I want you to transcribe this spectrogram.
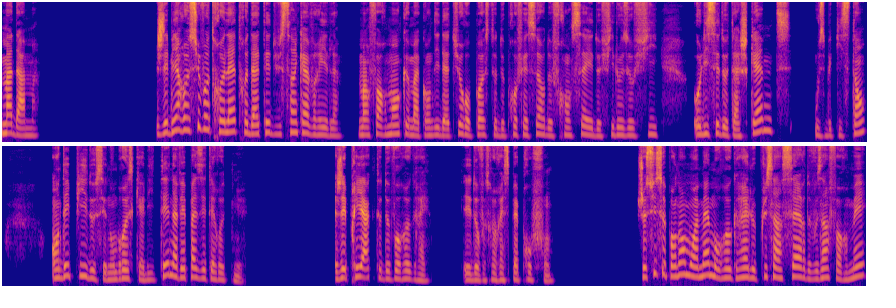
Madame, j'ai bien reçu votre lettre datée du 5 avril, m'informant que ma candidature au poste de professeur de français et de philosophie au lycée de Tachkent, Ouzbékistan, en dépit de ses nombreuses qualités, n'avait pas été retenue. J'ai pris acte de vos regrets et de votre respect profond. Je suis cependant moi-même au regret le plus sincère de vous informer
